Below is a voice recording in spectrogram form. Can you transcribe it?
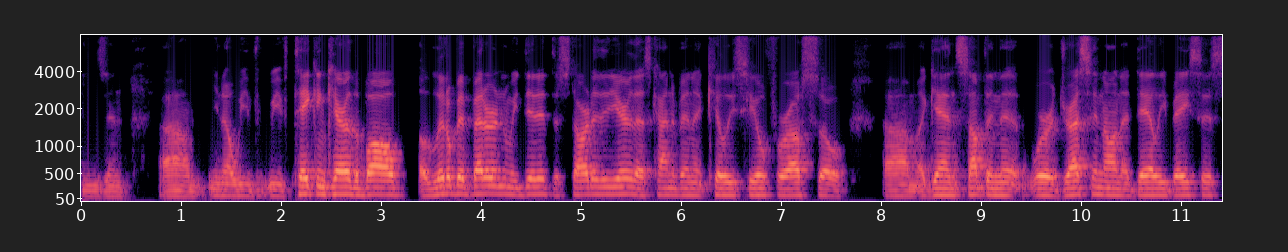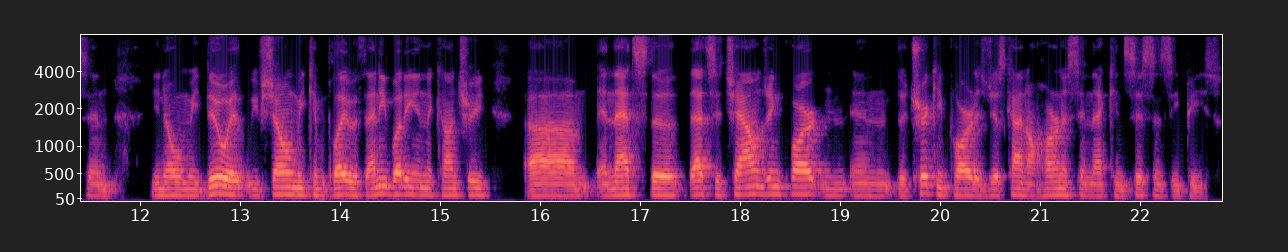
And um, you know, we've we've taken care of the ball a little bit better than we did at the start of the year. That's kind of been Achilles heel for us. So um, again, something that we're addressing on a daily basis. And you know, when we do it, we've shown we can play with anybody in the country. Um, and that's the that's the challenging part, and and the tricky part is just kind of harnessing that consistency piece.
